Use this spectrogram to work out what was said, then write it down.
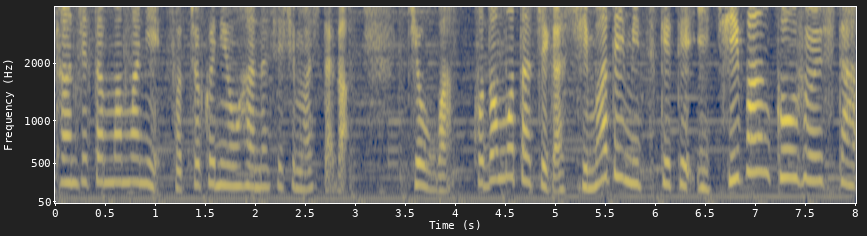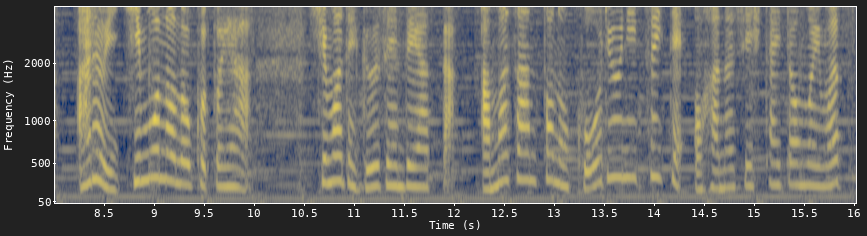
感じたままに率直にお話ししましたが今日は子どもたちが島で見つけて一番興奮したある生き物のことや島で偶然出会った海女さんとの交流についてお話ししたいと思います。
